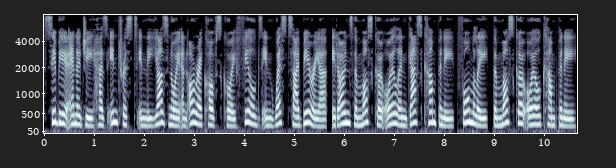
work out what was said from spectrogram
Sibir Energy has interests in the Yuzhnoye and Orekhovskoy fields in West Siberia. It owns the Moscow Oil and Gas Company, formerly the Moscow Oil Company.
